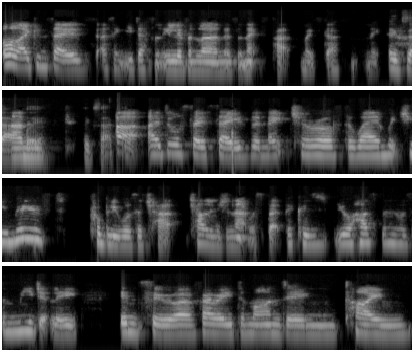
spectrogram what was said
all I can say is I think you definitely live and learn as an expat most definitely exactly um, exactly but I'd also say the nature of the way in which you moved probably was a cha- challenge in that respect because your husband was immediately into a very demanding time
